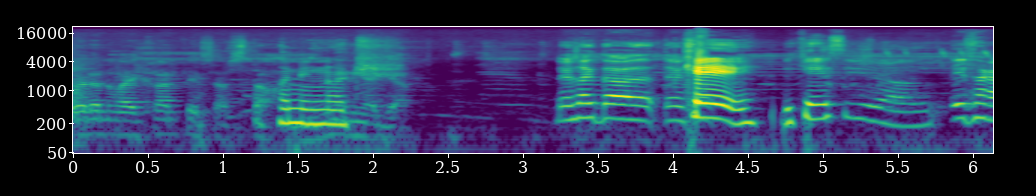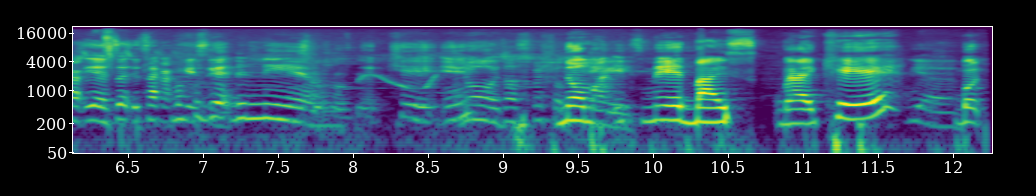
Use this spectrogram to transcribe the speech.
red and white cornflakes have stopped. Honey nut. Many a gap. There's like the there's K. The K cereal. it's like a, yeah, it's, a- it's like a I case. forget the name. Special thing. K. Eh? No, it's not special. No, K. man, it's made by by K, yeah. but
